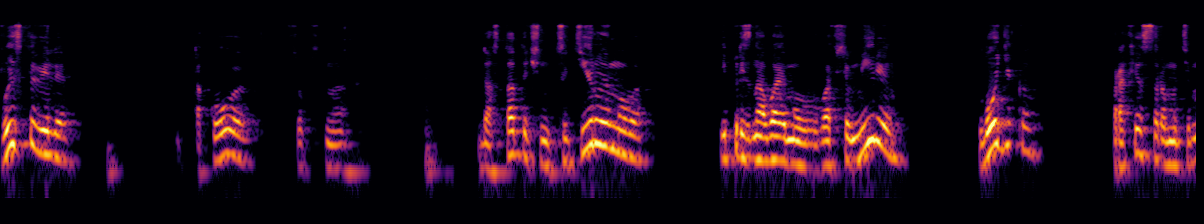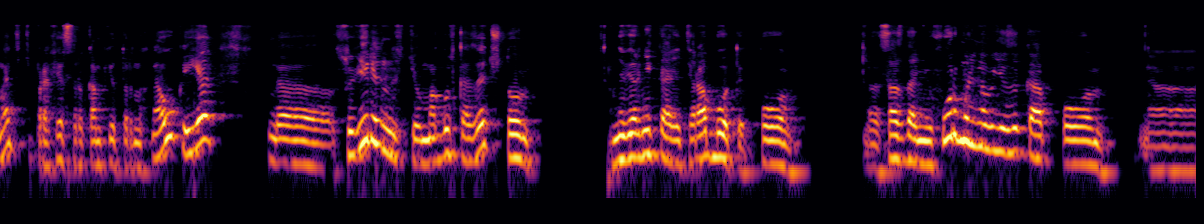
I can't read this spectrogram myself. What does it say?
выставили такого, собственно, достаточно цитируемого и признаваемого во всем мире логика, профессора математики, профессора компьютерных наук. И я э, с уверенностью могу сказать, что наверняка эти работы по э, созданию формульного языка, по э,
